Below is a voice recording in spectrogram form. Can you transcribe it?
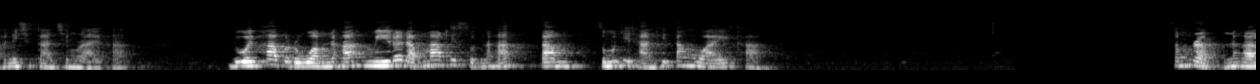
พนิชการเชียงรายค่ะ โดยภาพรวมนะคะ มีระดับมากที่สุดนะคะ ตามสมมติฐานที่ตั้งไว้ค่ะสำหรับนะคะ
